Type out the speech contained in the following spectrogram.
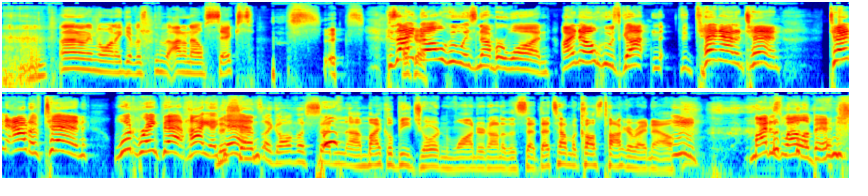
I don't even want to give us. I don't know six Six. because I Okay. know who is number one. I know who's got ten out of ten. Ten out of ten would rank that high again. This sounds like all of a sudden uh, Michael B. Jordan wandered onto the set. That's how McCall's talking right now. Mm. Might as well have been.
